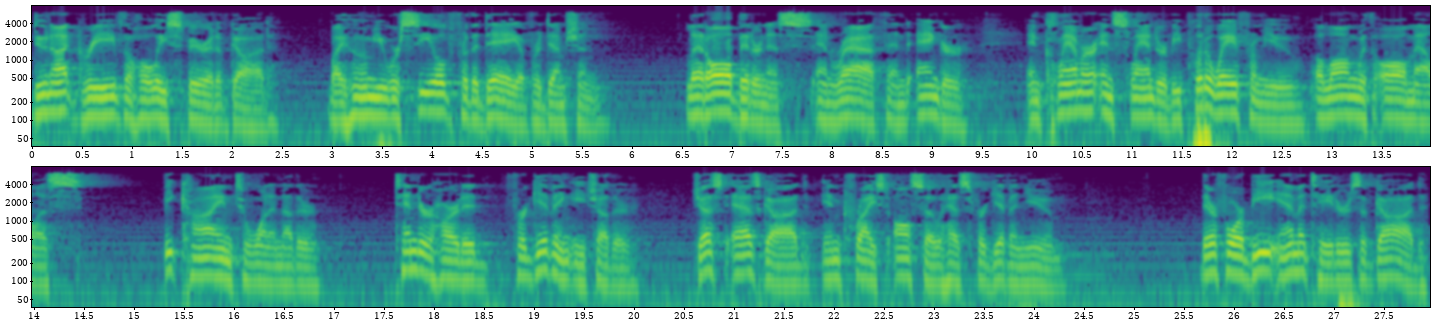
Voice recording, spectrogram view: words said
Do not grieve the Holy Spirit of God, by whom you were sealed for the day of redemption. Let all bitterness and wrath and anger and clamor and slander be put away from you, along with all malice. Be kind to one another, tender hearted, forgiving each other just as God in Christ also has forgiven you. Therefore, be imitators of God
